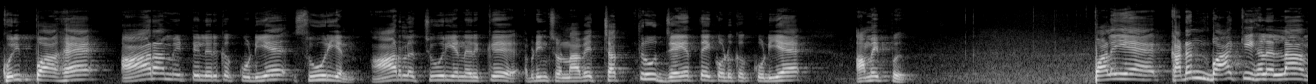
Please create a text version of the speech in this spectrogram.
குறிப்பாக ஆறாம் வீட்டில் இருக்கக்கூடிய சூரியன் ஆறில் சூரியன் இருக்குது அப்படின்னு சொன்னாவே சத்ரு ஜெயத்தை கொடுக்கக்கூடிய அமைப்பு. பழைய கடன் பாக்கிகள் எல்லாம்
